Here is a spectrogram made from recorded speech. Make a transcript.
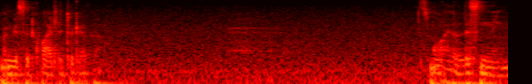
when we sit quietly together. It's more a listening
